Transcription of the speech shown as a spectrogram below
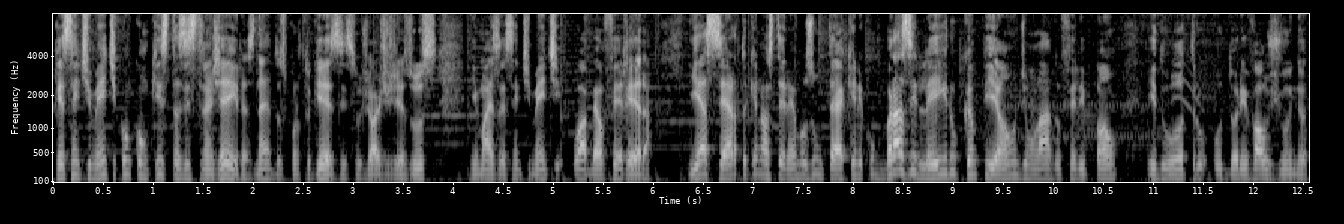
recentemente com conquistas estrangeiras, né, dos portugueses, o Jorge Jesus e mais recentemente o Abel Ferreira. E é certo que nós teremos um técnico brasileiro campeão, de um lado o Felipão e do outro o Dorival Júnior.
